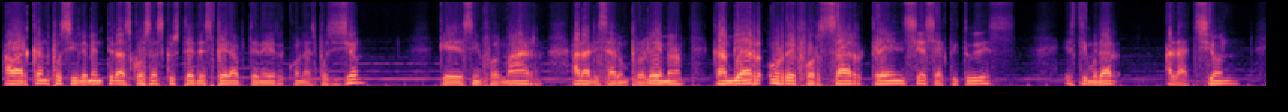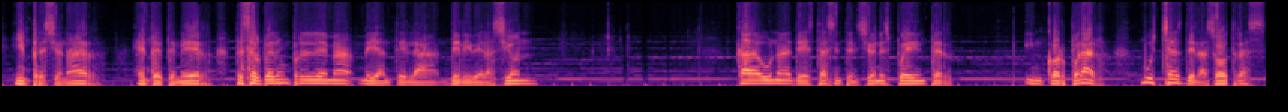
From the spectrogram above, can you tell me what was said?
abarcan posiblemente las cosas que usted espera obtener con la exposición que es informar, analizar un problema, cambiar o reforzar creencias y actitudes, estimular a la acción, impresionar, entretener, resolver un problema mediante la deliberación. Cada una de estas intenciones puede incorporar muchas de las otras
